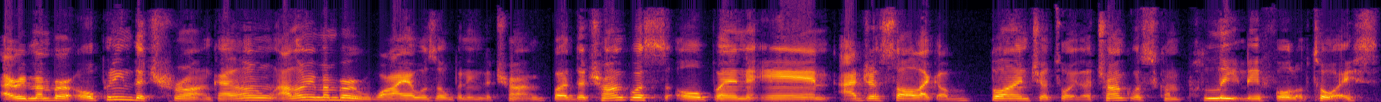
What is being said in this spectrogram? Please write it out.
I remember opening the trunk. I don't I don't remember why I was opening the trunk, but the trunk was open and I just saw like a bunch of toys. The trunk was completely full of toys.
